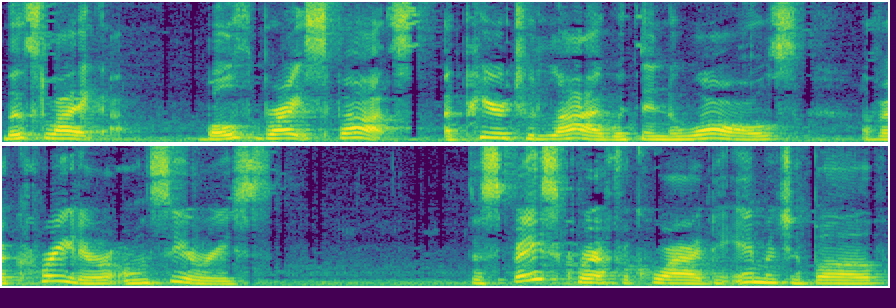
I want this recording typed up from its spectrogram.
Looks like both bright spots appear to lie within the walls of a crater on Ceres. The spacecraft acquired the image above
